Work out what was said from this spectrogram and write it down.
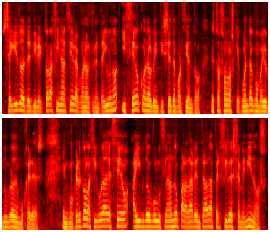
seguido de directora financiera con el 31% y CEO con el 27%. Estos son los que cuentan con mayor número de mujeres. En concreto, la figura de CEO ha ido evolucionando para dar entrada a perfiles femeninos,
